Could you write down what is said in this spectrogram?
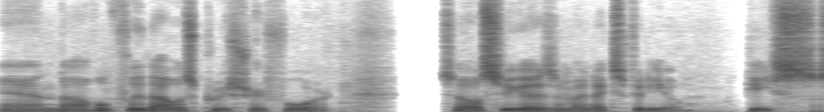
And uh, hopefully that was pretty straightforward. So I'll see you guys in my next video. Peace.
